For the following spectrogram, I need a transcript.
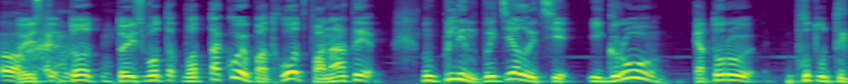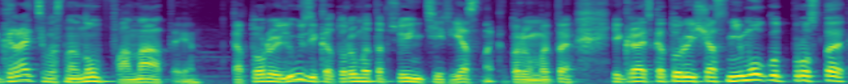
То есть, то, то есть вот, вот такой подход фанаты... Ну, блин, вы делаете игру, которую будут играть в основном фанаты которые люди, которым это все интересно, которым это играть, которые сейчас не могут просто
